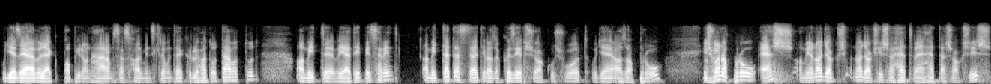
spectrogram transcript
Ugye ez elvileg papíron 330 km körül hatótávot tud, amit VLTP szerint. Amit te teszteltél, az a középső akkus volt, ugye az a Pro, és uh-huh. van a Pro S, ami a nagy, aks, nagy aksis, a 77-es aksis,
